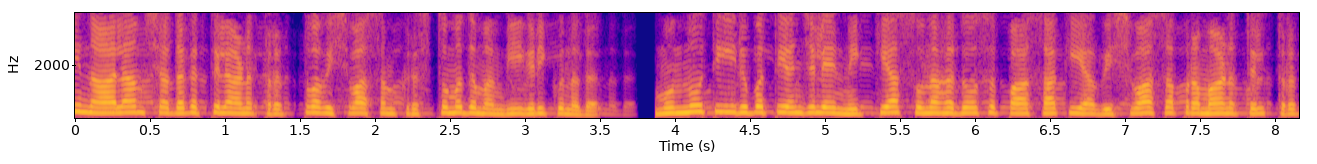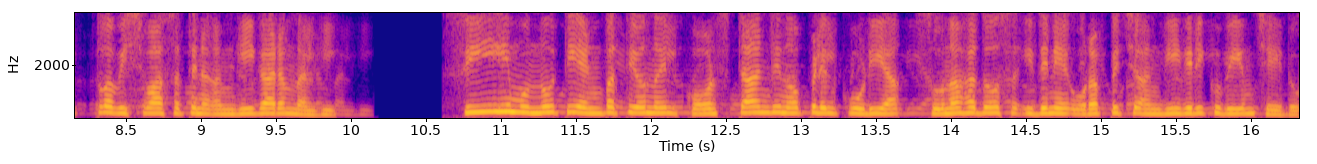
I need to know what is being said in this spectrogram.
ഇ നാലാം ശതകത്തിലാണ് തൃത്വവിശ്വാസം ക്രിസ്തുമതം അംഗീകരിക്കുന്നത്. മുന്നൂറ്റി ഇരുപത്തിയഞ്ചിലെ നിക്യ സുനഹദോസ് പാസാക്കിയ വിശ്വാസ പ്രമാണത്തിൽ തൃത്വവിശ്വാസത്തിന് അംഗീകാരം നൽകി. സി ഇ മുന്നൂറ്റി എൺപത്തിയൊന്നിൽ കോൺസ്റ്റാന്റിനോപ്പിളിൽ കൂടിയ സുനഹദോസ് ഇതിനെ ഉറപ്പിച്ച് അംഗീകരിക്കുകയും ചെയ്തു.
